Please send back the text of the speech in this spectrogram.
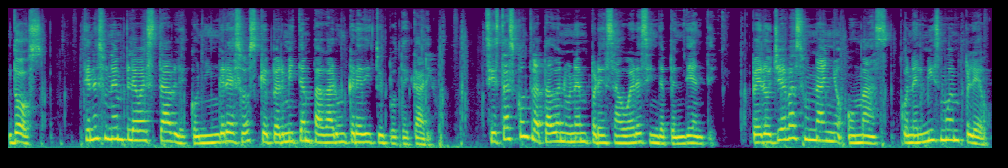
2. Tienes un empleo estable con ingresos que permiten pagar un crédito hipotecario. Si estás contratado en una empresa o eres independiente pero llevas un año o más con el mismo empleo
